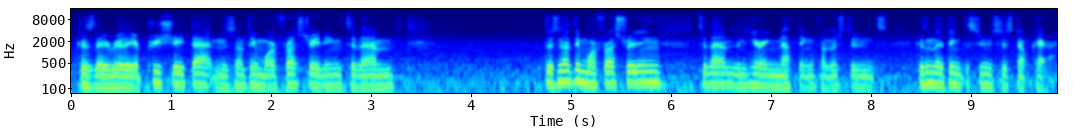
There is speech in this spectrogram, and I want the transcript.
because they really appreciate that, and there's nothing more frustrating to them. There's nothing more frustrating to them than hearing nothing from their students because then they think the students just don't care.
